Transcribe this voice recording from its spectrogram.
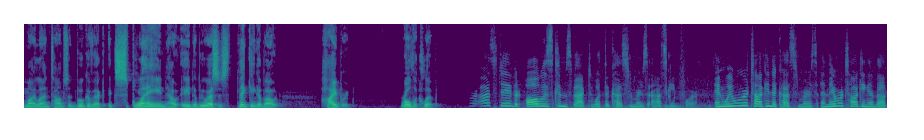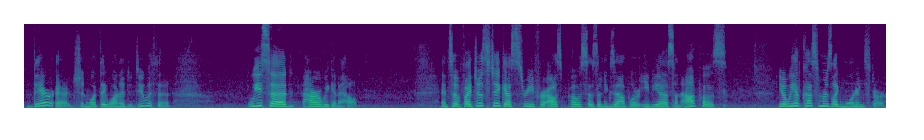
Mai-Lan Tomsen Bukovec explained how AWS is thinking about hybrid. Roll the clip. For us, Dave, it always comes back to what the customer is asking for. And we were talking to customers and they were talking about their edge and what they wanted to do with it. We said, how are we going to help? And so if I just take S3 for Outposts as an example or EBS on Outposts, you know, we have customers like Morningstar.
